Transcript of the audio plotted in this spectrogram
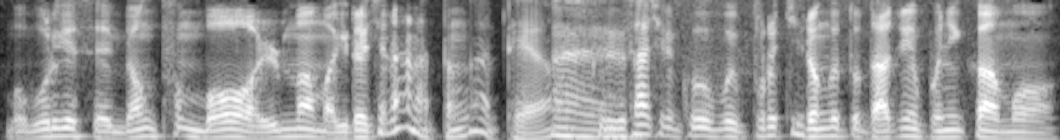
모르겠어요. 명품 뭐 얼마 막 이러지는 않았던 것 같아요. 네. 그리고 사실 그뭐 브로치 이런 것도 나중에 보니까 뭐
